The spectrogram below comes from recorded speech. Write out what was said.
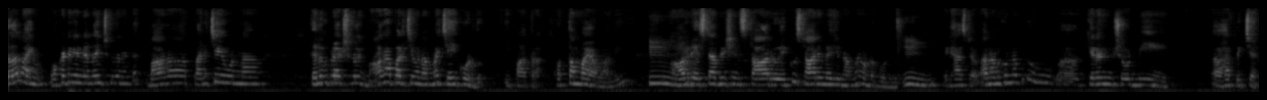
girl I ఒకటి నేను నిర్ణయించుకున్నానంటే బాగా పరిచయం ఉన్న తెలుగు ప్రేక్షకులకి బాగా పరిచయం ఉన్న అమ్మాయి చేయకూడదు ఈ పాత్ర. కొత్త అమ్మాయి అవ్వాలి. ఆల్రెడీ ఎస్టాబ్లిష్ స్టార్ ఎక్కువ స్టార్ ఇమేజ్ ఉన్న అమ్మాయి ఉండకూడదు. ఇట్ హ్యాస్ టు అని అనుకున్నప్పుడు Kiran showed me her picture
